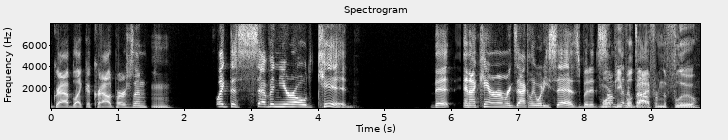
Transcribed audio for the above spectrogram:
grabbed like a crowd person. Mhm. Like this seven year old kid that, and I can't remember exactly what he says, but it's More people die from the flu.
